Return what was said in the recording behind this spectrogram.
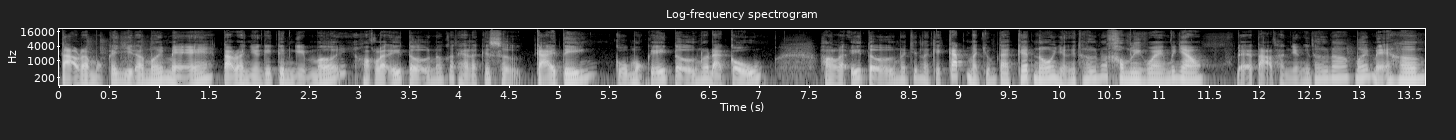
tạo ra một cái gì đó mới mẻ, tạo ra những cái kinh nghiệm mới, hoặc là ý tưởng nó có thể là cái sự cải tiến của một cái ý tưởng nó đã cũ. Hoặc là ý tưởng nó chính là cái cách mà chúng ta kết nối những cái thứ nó không liên quan với nhau để tạo thành những cái thứ nó mới mẻ hơn.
